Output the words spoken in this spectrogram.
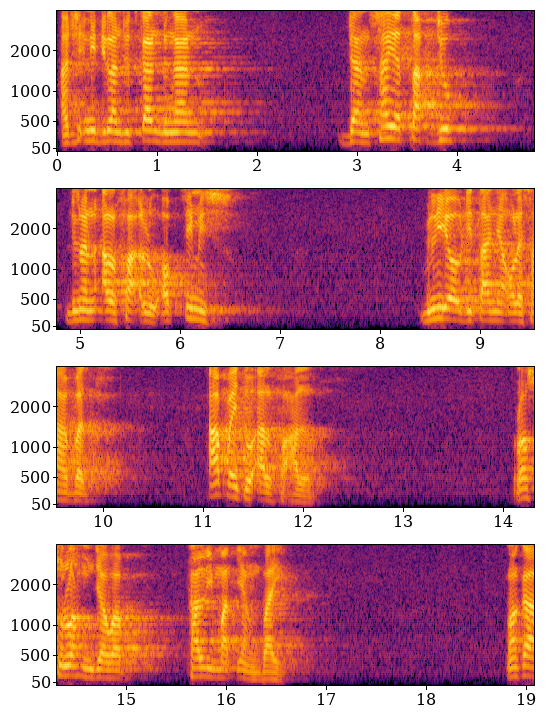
Hadis ini dilanjutkan dengan dan saya takjub dengan al-fa'lu optimis. Beliau ditanya oleh sahabat apa itu al-fa'al Rasulullah menjawab kalimat yang baik. Maka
